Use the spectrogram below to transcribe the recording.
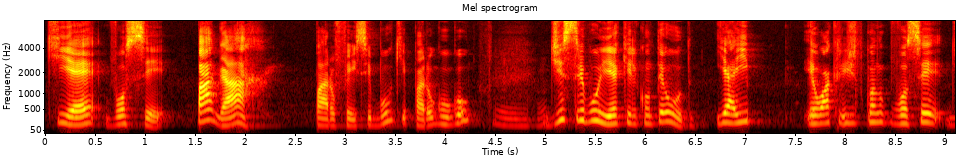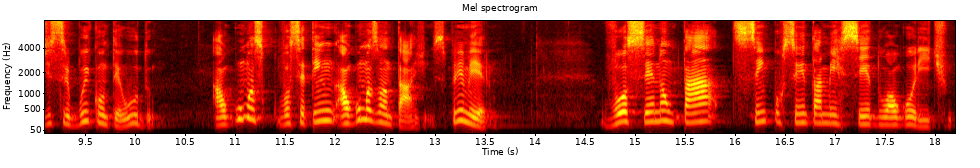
que é você pagar para o Facebook, para o Google, uhum. distribuir aquele conteúdo. E aí, eu acredito que quando você distribui conteúdo, algumas, você tem algumas vantagens. Primeiro, você não está 100% à mercê do algoritmo.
